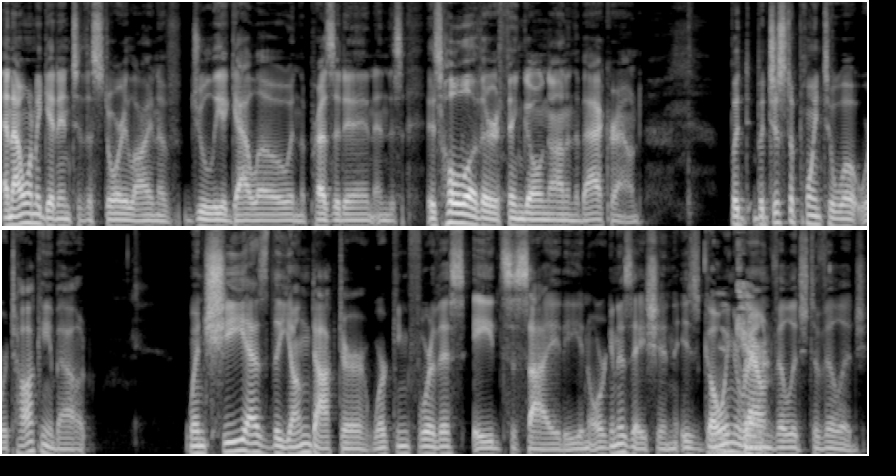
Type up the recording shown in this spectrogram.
And I want to get into the storyline of Julia Gallo and the president and this this whole other thing going on in the background. But but just to point to what we're talking about, when she as the young doctor working for this aid society and organization is going around village to village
